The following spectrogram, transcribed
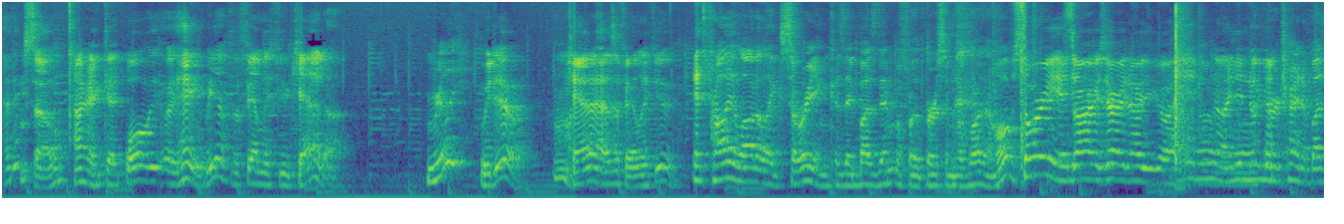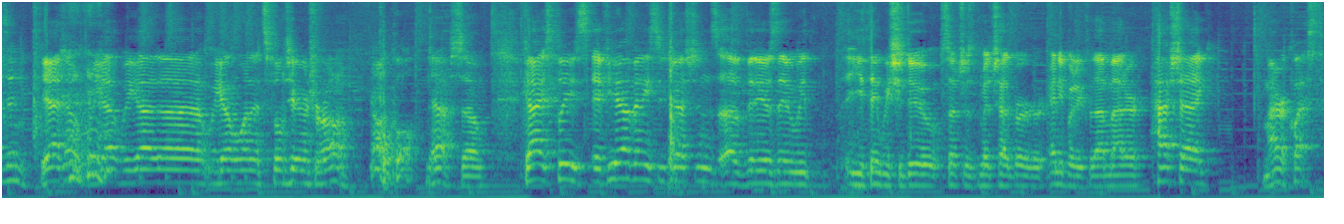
I think so. Okay, good. Well, we, hey, we have the Family Feud Canada. Really? We do. Canada has a Family Feud. It's probably a lot of like sorrying because they buzzed in before the person before them. Oh, sorry. I didn't, Sorry, Jerry. No, you go I ahead. didn't know. I didn't know you were trying to buzz in. Yeah, no, we got we got uh, we got one that's filmed here in Toronto. Oh, cool. Yeah, so guys, please, if you have any suggestions of videos that we you think we should do, such as Mitch Hedberg or anybody for that matter, hashtag My request.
